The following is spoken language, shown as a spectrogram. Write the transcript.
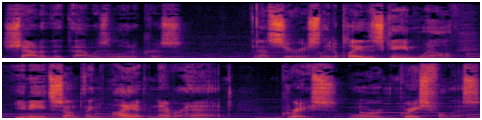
shouted that that was ludicrous. Now, seriously, to play this game well, you need something I have never had grace or gracefulness.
